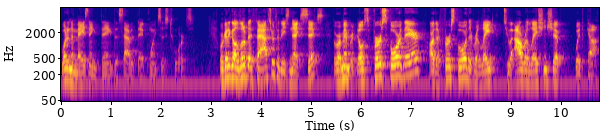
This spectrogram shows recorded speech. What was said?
What an amazing thing the Sabbath day points us towards. We're going to go a little bit faster through these next six, but remember, those first four there are the first four that relate to our relationship with God.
